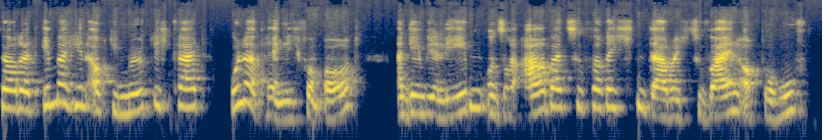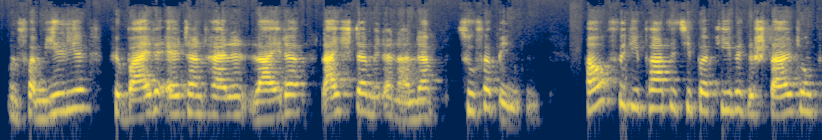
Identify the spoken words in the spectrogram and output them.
fördert immerhin auch die Möglichkeit, unabhängig vom Ort, an dem wir leben, unsere Arbeit zu verrichten, dadurch zuweilen auch Beruf und Familie für beide Elternteile leider leichter miteinander zu verbinden. Auch für die partizipative Gestaltung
